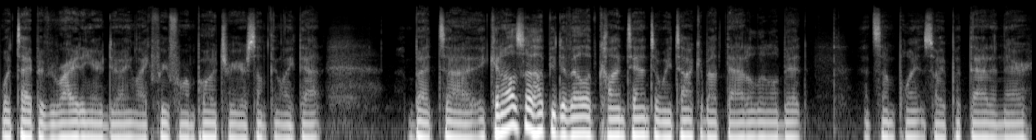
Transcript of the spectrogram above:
what type of writing you're doing, like freeform poetry or something like that. But uh, it can also help you develop content, and we talk about that a little bit at some point. So I put that in there.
